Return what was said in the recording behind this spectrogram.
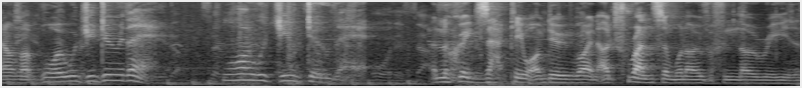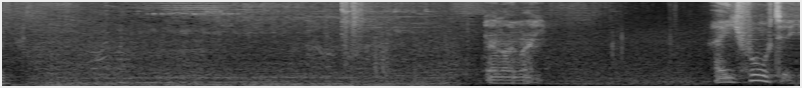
and I was like, why would you do that? Why would you do that? And look exactly what I'm doing right now. I just ran someone over for no reason. Hello, mate. Age 40.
